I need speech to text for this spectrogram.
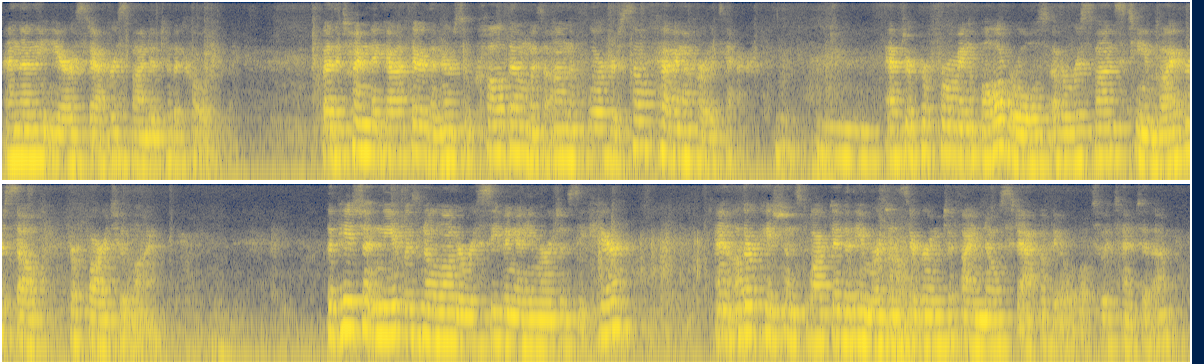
and then the ER staff responded to the code. By the time they got there, the nurse who called them was on the floor herself having a heart attack after performing all roles of a response team by herself for far too long. The patient in need was no longer receiving any emergency care, and other patients walked into the emergency room to find no staff available to attend to them.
